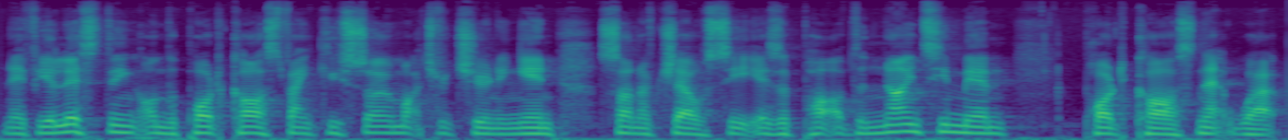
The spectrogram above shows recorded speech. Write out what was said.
And if you're listening on the podcast, thank you so much for tuning in. Son of Chelsea is a part of the 90 Min podcast network.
